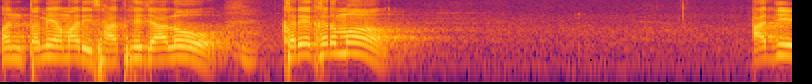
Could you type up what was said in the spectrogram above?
અને તમે અમારી સાથે ચાલો ખરેખરમાં આજે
